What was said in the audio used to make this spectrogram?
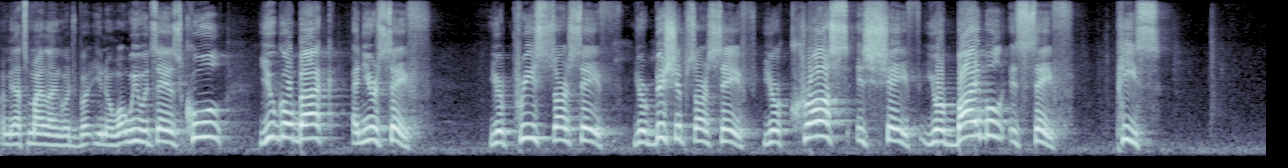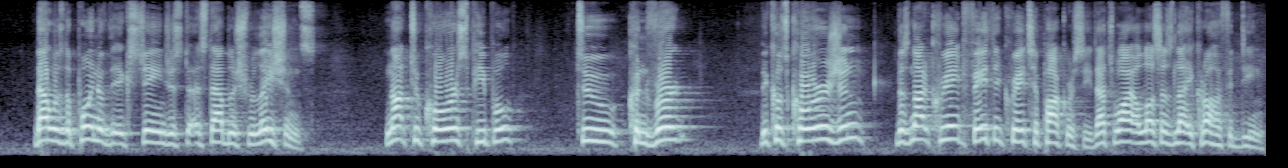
I mean, that's my language, but you know, what we would say is, Cool, you go back and you're safe. Your priests are safe. Your bishops are safe. Your cross is safe. Your Bible is safe. Peace. That was the point of the exchange, is to establish relations, not to coerce people to convert, because coercion does not create faith, it creates hypocrisy. That's why Allah says, La ikraha fid deen.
